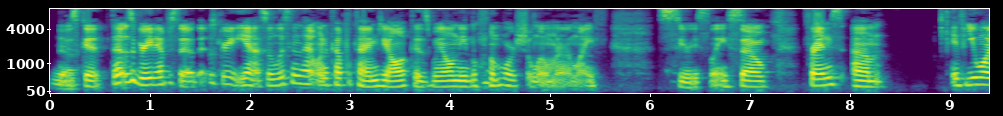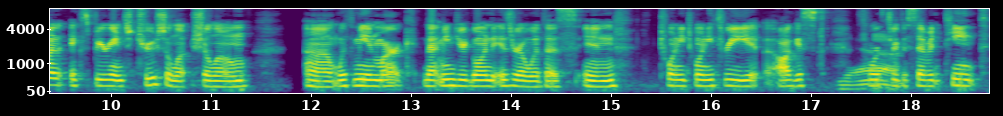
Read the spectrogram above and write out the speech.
Yeah. That was good. That was a great episode. That was great. Yeah. So listen to that one a couple times, y'all, because we all need a little more shalom in our life. Seriously. So, friends, um, if you want to experience true shalom um, with me and Mark, that means you're going to Israel with us in 2023, August yeah. 4th through the 17th.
